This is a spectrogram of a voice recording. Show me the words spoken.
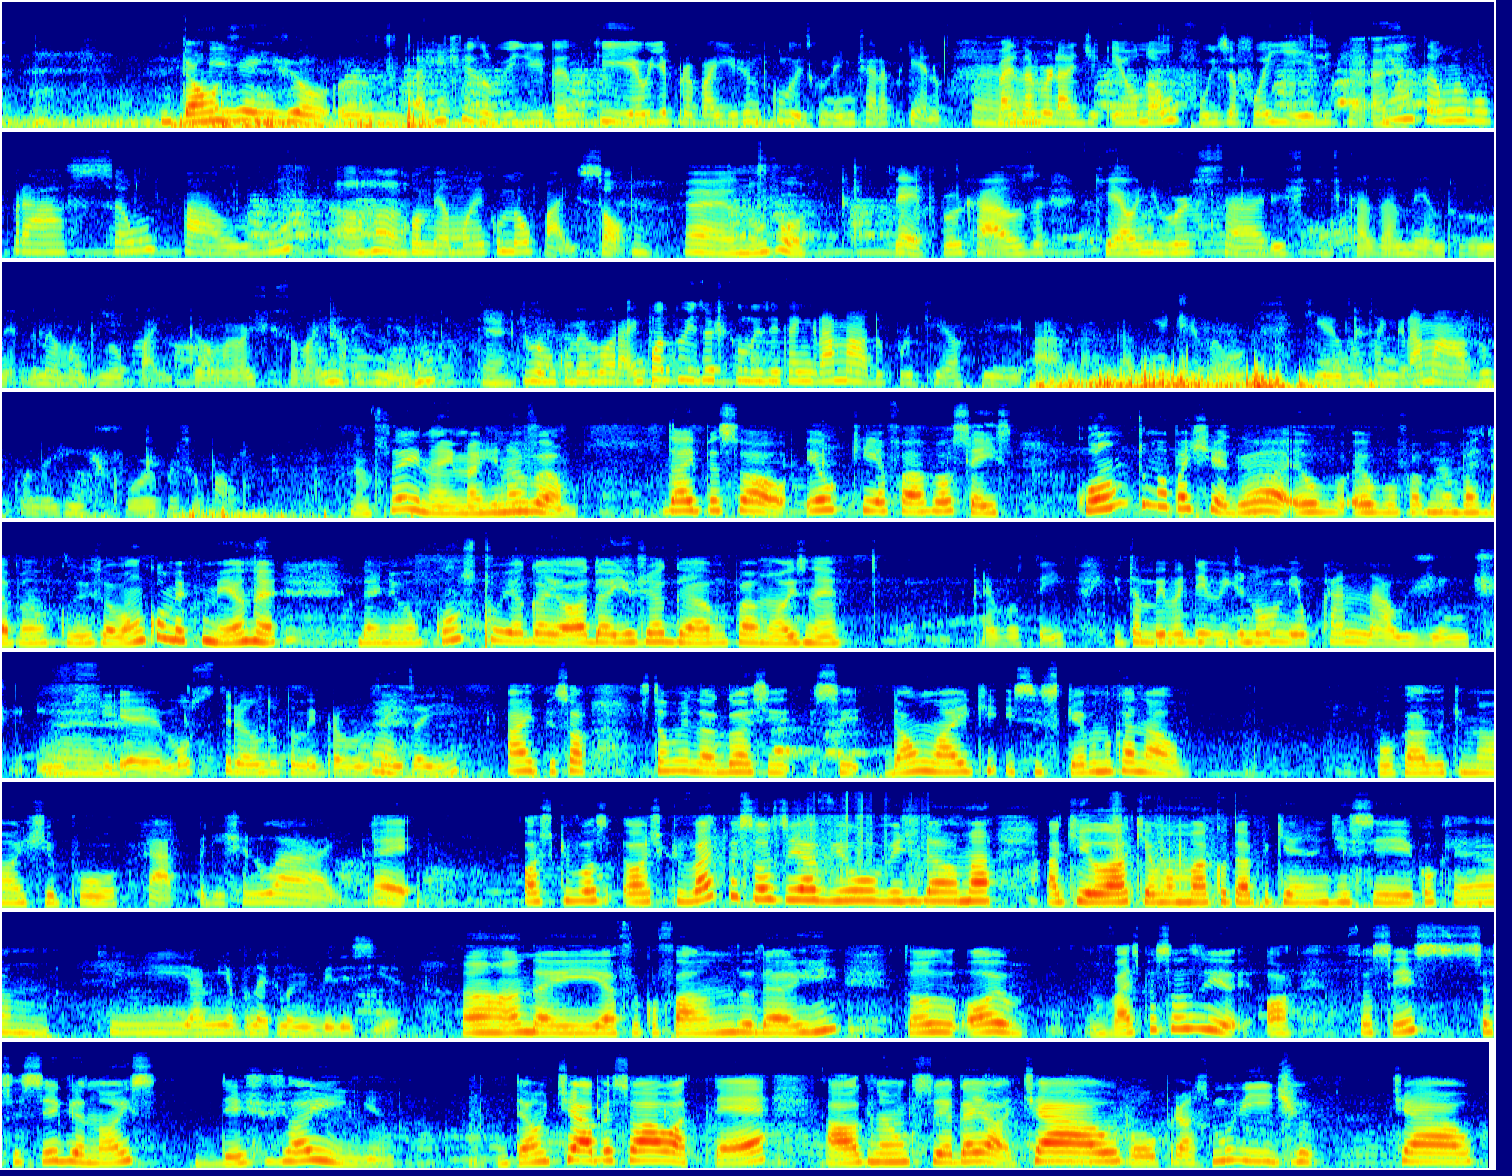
Então, E, gente, ó, hum, a gente fez um vídeo dando que eu ia pra Bahia junto com o Luiz quando a gente era pequeno. É. Mas, na verdade, eu não fui, só foi ele. É. Então, eu vou pra São Paulo com a minha mãe e com meu pai, só. É, eu não vou. É, por causa que é o aniversário de casamento da minha mãe e do meu pai. Então, eu acho que só vai nós mesmo. É. que vamos comemorar. Enquanto isso, acho que o Luiz está em Gramado, porque a, Fê, a, a- a minha tia falou que eles vão estar em Gramado quando a gente for para São Paulo. Não sei, né? Imagina, vamos. Daí, pessoal, eu queria falar pra vocês. Quando meu pai chegar, eu, vou- eu vou falar pro meu pai dar pra nós construir. Só vamos comer primeiro, né? Daí nós vamos construir a gaiola, daí eu já gravo pra nós, né? Pra vocês. E também vai ter vídeo no meu canal, gente. que- é, mostrando também pra vocês aí. Ai, pessoal, vocês estão vendo agora? Se, se dá um like e se inscreva no canal. Por causa que nós, tipo, Capricha no like. é. Acho que você, eu acho que várias pessoas já viu o vídeo da mamá, aquilo lá que a mamá quando tá pequena disse qualquer. Que a minha boneca não me obedecia. Aham, daí ela ficou falando, daí todo, ó, várias pessoas viram. Ó, se vocês, se você siga nós, deixa o joinha. Então, tchau, pessoal, até a hora que nós vamos construir a gaiola. Tchau, o próximo vídeo. Tchau.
